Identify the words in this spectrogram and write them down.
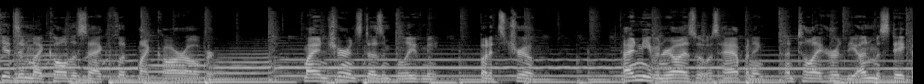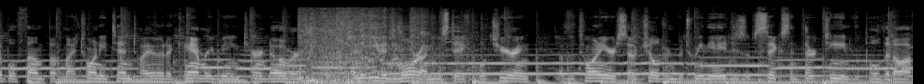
Kids in my cul de sac flipped my car over. My insurance doesn't believe me, but it's true. I didn't even realize what was happening until I heard the unmistakable thump of my 2010 Toyota Camry being turned over, and the even more unmistakable cheering of the 20 or so children between the ages of 6 and 13 who pulled it off.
